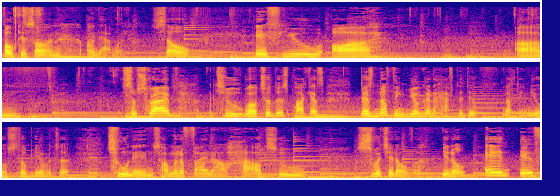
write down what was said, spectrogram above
focus on on that one. So, if you are um, subscribed to well to this podcast, there's nothing you're to have to do. Nothing. You'll still be able to tune in. So I'm to find out how to switch it over. You know, and if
